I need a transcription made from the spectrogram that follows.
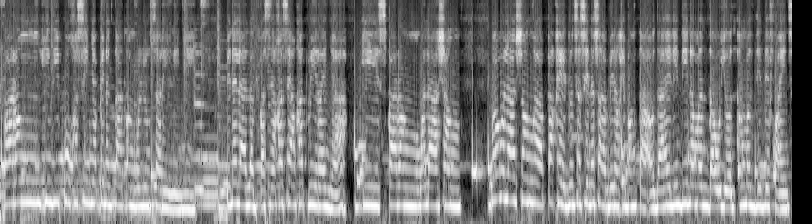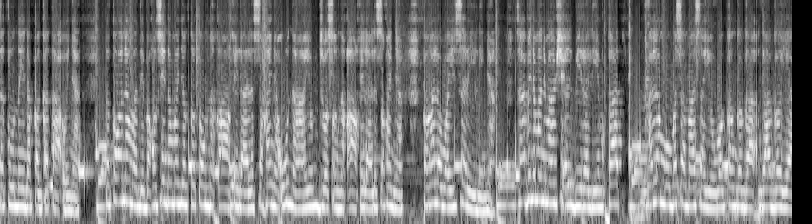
parang hindi po kasi niya pinagtatanggol yung sarili niya. Pinalalagpas niya kasi ang katwiran niya is parang wala siyang wala siyang ah, pake dun sa sinasabi ng ibang tao dahil hindi naman daw yun ang magdi-define sa tunay na pagkatao niya. Totoo naman, di ba? Kung sino naman yung totoong nakakakilala sa kanya, una, yung Diyos ang nakakakilala sa kanya, pangalawa, yung sarili niya. Sabi naman ni Ma'am si Elvira Lim, alam mo, masama sa'yo, huwag kang gaga- gagaya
